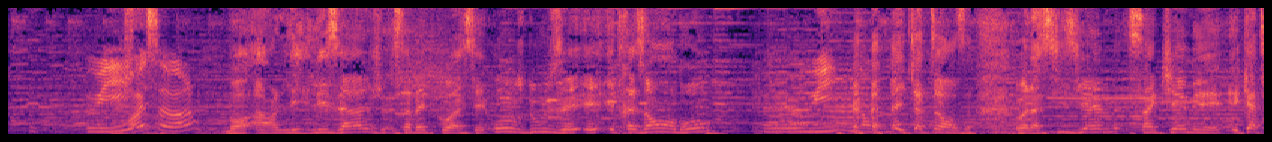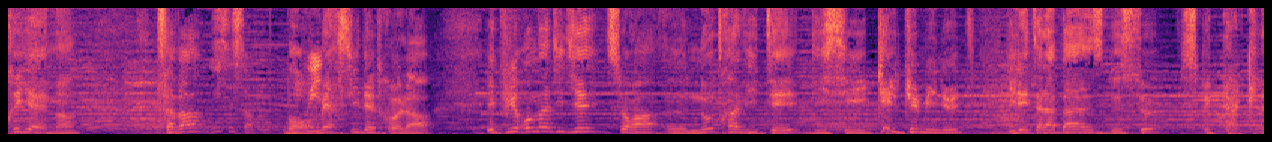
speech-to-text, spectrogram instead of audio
Oui. Ouais, ça va. Bon, alors les, les âges, ça va être quoi? C'est 11, 12 et, et- et 13 ans en gros? Euh, oui. Non. Et 14. Voilà, 6e, 5e et, et 4e. hein. Ça va? Oui, c'est ça. Bon, Oui. merci d'être là. Et puis Romain Didier sera euh, notre invité d'ici quelques minutes. Il est à la base de ce spectacle.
